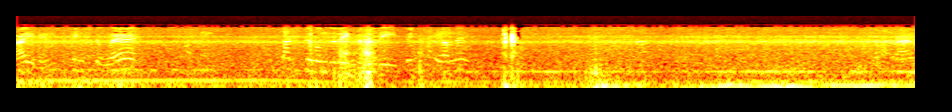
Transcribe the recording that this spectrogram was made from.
waving. The thing's still there. Flag's still underneath the bloody thing. On then. Go back round.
